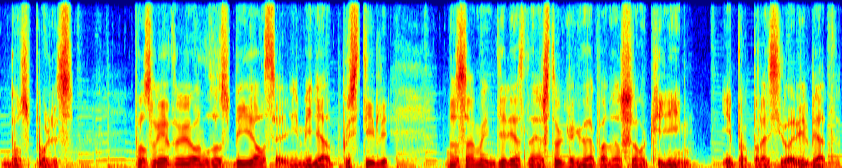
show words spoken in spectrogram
босс полис. После этого он засмеялся, они меня отпустили. Но самое интересное, что когда я подошел к ним и попросил, ребята,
